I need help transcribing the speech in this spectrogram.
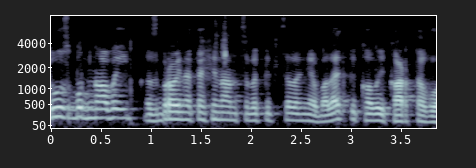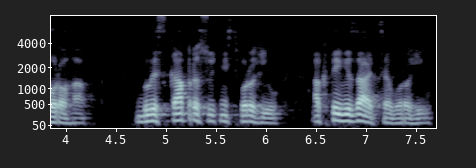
Туз бубновий, збройне та фінансове підсилення, валет піковий, карта ворога. Близька присутність ворогів, активізація ворогів,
